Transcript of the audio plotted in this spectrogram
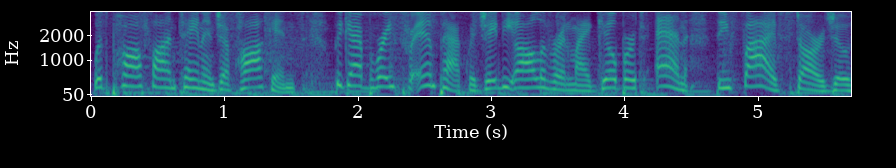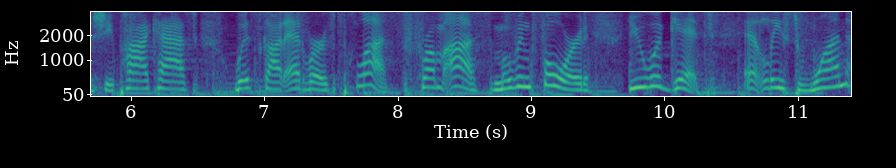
with Paul Fontaine and Jeff Hawkins. We got Brace for Impact with JD Oliver and Mike Gilbert and the five star Joshi podcast podcast with Scott Edwards. Plus, from us moving forward, you would get at least one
